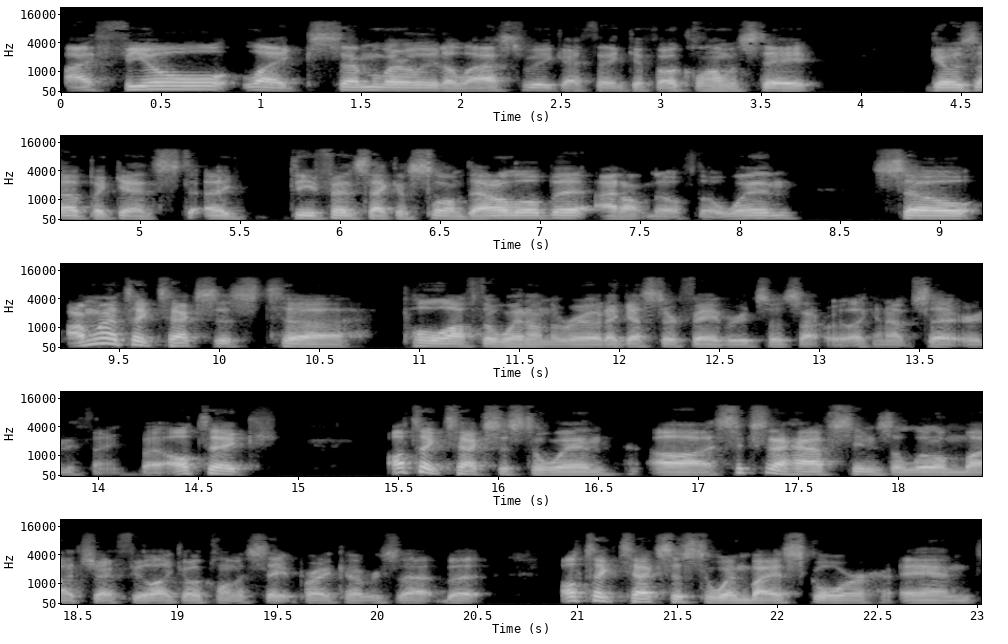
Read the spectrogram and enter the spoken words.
I feel like similarly to last week, I think if Oklahoma State goes up against a defense that can slow them down a little bit, I don't know if they'll win. So I'm going to take Texas to pull off the win on the road. I guess they're favored, so it's not really like an upset or anything. But I'll take I'll take Texas to win. Uh, six and a half seems a little much. I feel like Oklahoma State probably covers that, but I'll take Texas to win by a score. And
